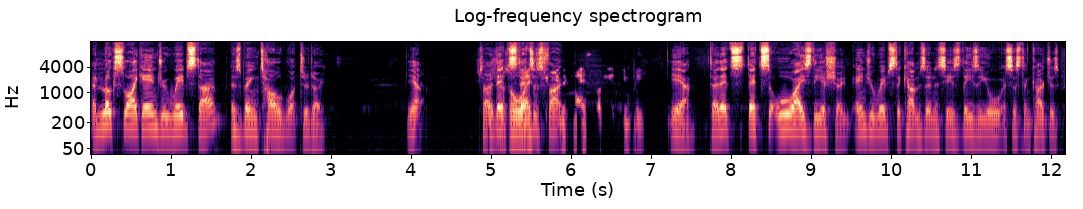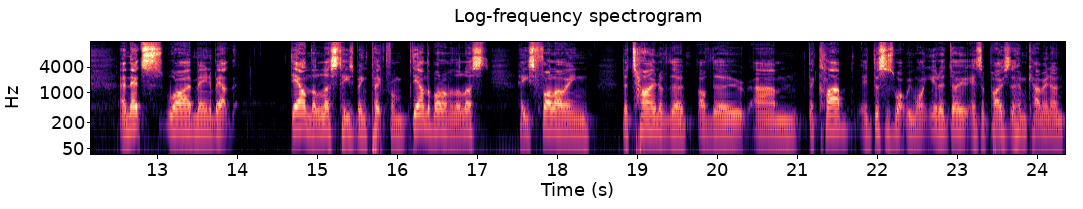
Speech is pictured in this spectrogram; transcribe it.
It looks like Andrew Webster is being told what to do. Yep. So Which that's that's as far. Yeah, so that's that's always the issue. Andrew Webster comes in and says these are your assistant coaches, and that's why I mean about down the list. He's been picked from down the bottom of the list. He's following the tone of the of the um, the club. This is what we want you to do, as opposed to him coming in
